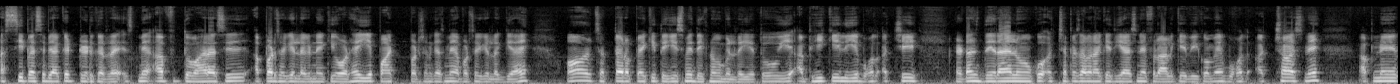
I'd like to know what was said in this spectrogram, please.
अस्सी पैसे भी आकर ट्रेड कर रहा है। इसमें अब दोबारा से अपर सर्किट लगने की ओर है। ये पाँच परसेंट का इसमें अपर सर्किट लग गया है और सत्तर रुपये की तेज़ी इसमें देखने को मिल रही है। तो ये अभी के लिए बहुत अच्छी रिटर्न दे रहा है लोगों को। अच्छा पैसा बना के दिया इसने फ़िलहाल के वीकों में। बहुत अच्छा इसने अपने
